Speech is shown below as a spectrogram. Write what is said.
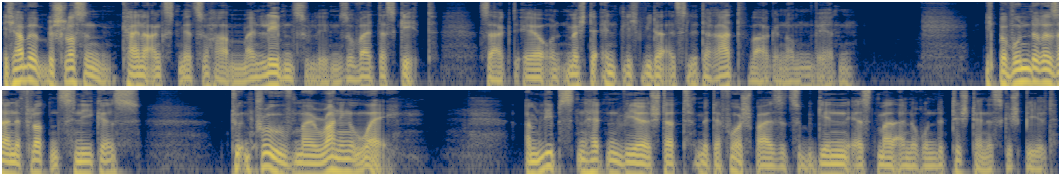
Ich habe beschlossen, keine Angst mehr zu haben, mein Leben zu leben, soweit das geht, sagt er und möchte endlich wieder als Literat wahrgenommen werden. Ich bewundere seine flotten Sneakers. To improve my running away. Am liebsten hätten wir, statt mit der Vorspeise zu beginnen, erstmal eine Runde Tischtennis gespielt.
